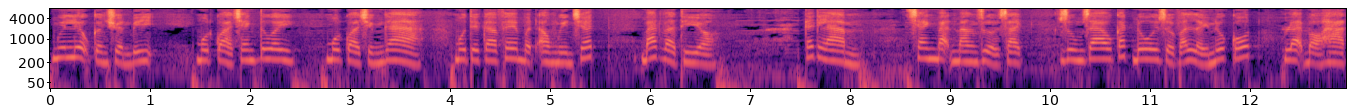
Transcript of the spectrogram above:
Nguyên liệu cần chuẩn bị: một quả chanh tươi, một quả trứng gà, một thìa cà phê mật ong nguyên chất, bát và thìa. Cách làm: chanh bạn mang rửa sạch, dùng dao cắt đôi rồi vắt lấy nước cốt, loại bỏ hạt.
